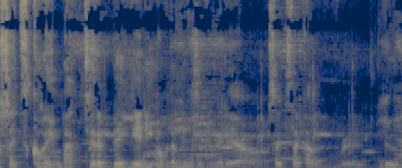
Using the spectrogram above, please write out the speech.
So it's going back to the beginning of the music video. So it's like a loop.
